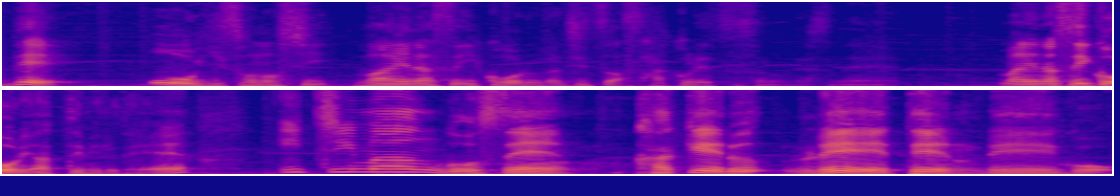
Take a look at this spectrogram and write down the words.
で奥義その4マイナスイコールが実は炸裂するんですねマイナスイコールやってみるで。1万5000かける0.05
